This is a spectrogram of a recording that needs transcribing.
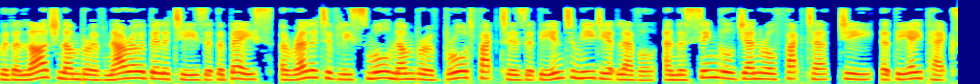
with a large number of narrow abilities at the base, a relatively small number of broad factors at the intermediate level, and a single general factor, G, at the apex.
